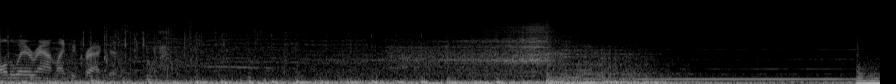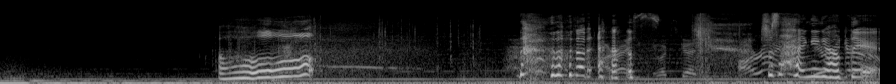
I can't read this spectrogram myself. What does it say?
All the way around like we practiced. Oh. that All right, ass. he looks good. All right, Just hanging out go. there.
